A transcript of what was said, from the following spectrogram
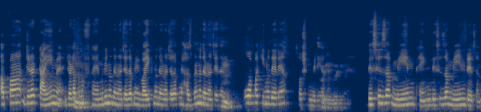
ਆਪਾਂ ਜਿਹੜਾ ਟਾਈਮ ਹੈ ਜਿਹੜਾ ਆਪਾਂ ਨੂੰ Hmm. ਫੈਮਿਲੀ ਨੂੰ ਦੇਣਾ ਚਾਹੀਦਾ ਆਪਣੀ ਵਾਈਫ ਨੂੰ ਦੇਣਾ ਚਾਹੀਦਾ ਆਪਣੇ ਹਸਬੰਡ ਨੂੰ ਦੇਣਾ ਚਾਹੀਦਾ ਉਹ ਆਪਾਂ ਕਿਹਨੂੰ ਦੇ ਰਹੇ ਹਾਂ? ਸੋਸ਼ਲ ਮੀਡੀਆ ਨੂੰ। this is the main thing this is the main reason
